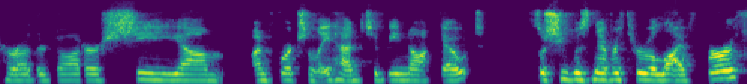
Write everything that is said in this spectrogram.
her other daughter she um, unfortunately had to be knocked out. So she was never through a live birth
